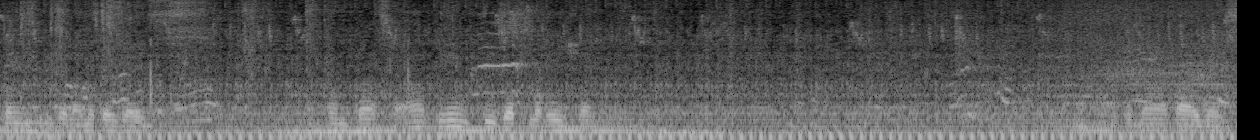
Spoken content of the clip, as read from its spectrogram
6.3 km guys. Punta sa ating pick up location. Ito na tayo guys.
